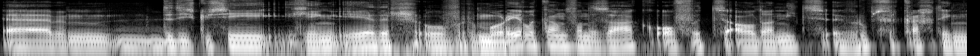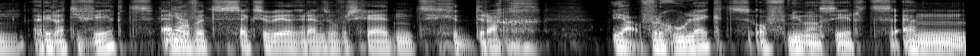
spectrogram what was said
de discussie ging eerder over de morele kant van de zaak, of het al dan niet groepsverkrachting relativeert en Ja. of het seksueel grensoverschrijdend gedrag ja, vergoelijkt of nuanceert. En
